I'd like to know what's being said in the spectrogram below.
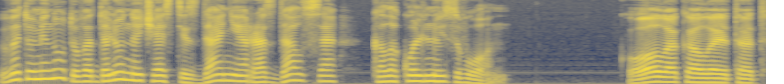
В эту минуту в отдаленной части здания раздался колокольный звон. «Колокол этот»,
